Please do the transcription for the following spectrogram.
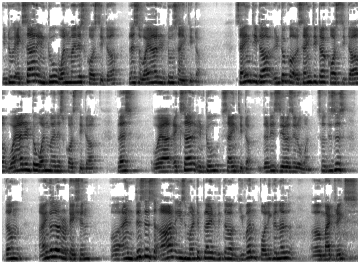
into xr into 1 minus cos theta plus yr into sine theta. Sine theta into sine theta cos theta yr into 1 minus cos theta plus via xr into sine theta. That is 0 0 1 so this is the angular rotation uh, and this is r is multiplied with a given polygonal uh, matrix.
